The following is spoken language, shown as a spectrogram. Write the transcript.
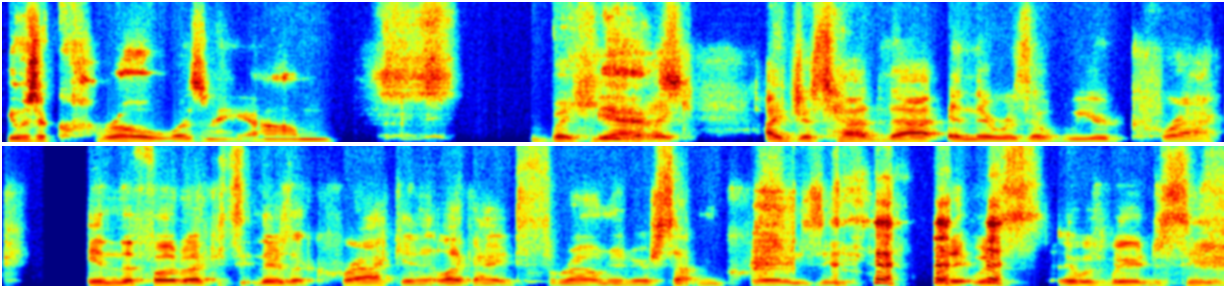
He was a crow, wasn't he? Um, But he Yes. like I just had that and there was a weird crack in the photo. I could see there's a crack in it like I had thrown it or something crazy. but it was it was weird to see.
